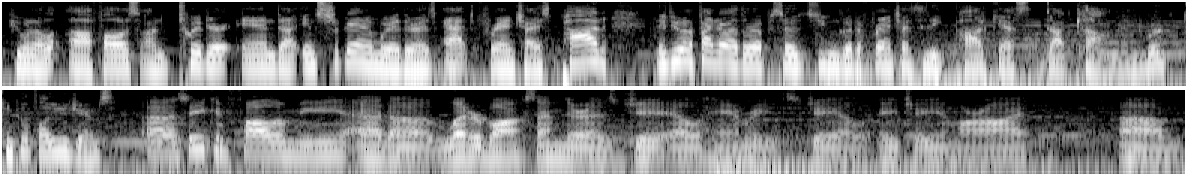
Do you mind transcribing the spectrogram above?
If you want to uh, follow us on Twitter and uh, Instagram, we're there as at Franchise Pod. And if you want to find our other episodes, you can go to franchisefatiguepodcast.com. And where can people follow you, James? Uh, so you can follow me at uh, Letterboxd. I'm there as JL Hamri. It's J L H A M R I. Um,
